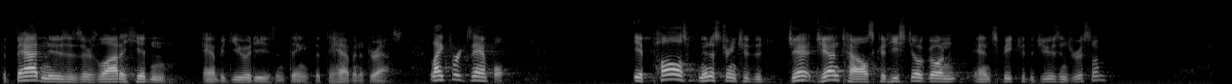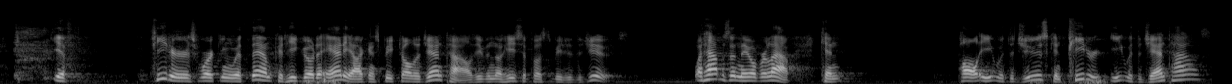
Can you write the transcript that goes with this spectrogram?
The bad news is there's a lot of hidden ambiguities and things that they haven't addressed. Like, for example, if Paul's ministering to the Gentiles, could he still go and, and speak to the Jews in Jerusalem? If Peter's working with them, could he go to Antioch and speak to all the Gentiles, even though he's supposed to be to the Jews? What happens when they overlap? Can Paul eat with the Jews? Can Peter eat with the Gentiles?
